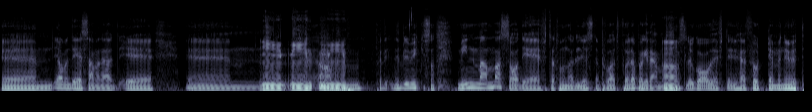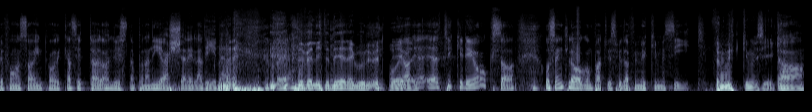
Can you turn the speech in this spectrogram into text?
um, ja men det är samma där. Ehm, Mm, mm, mm. det blir mycket sånt. Min mamma sa det efter att hon hade lyssnat på vårt förra program. Ja. Hon slog av efter ungefär 40 minuter för hon sa inte orka sitta och lyssna på någon görsel hela tiden. Jag- Det är väl lite det det går ut på Ja, jag, jag tycker det också. Och sen klagade hon på att vi spelar för mycket musik. För mycket musik? Ja.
